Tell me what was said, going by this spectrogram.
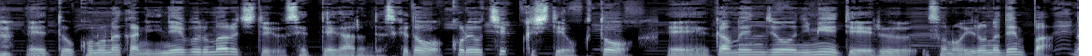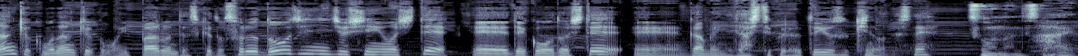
うん、えっと、この中に Enable マルチという設定があるんですけど、これをチェックしておくと、えー画面上に見えている、そのいろんな電波、何曲も何曲もいっぱいあるんですけど、それを同時に受信をして、えーデコードして、えー画面に出してくれるという機能ですね。そうなんですよ、ね。はい。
